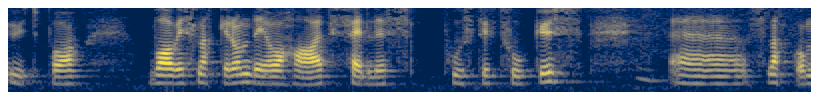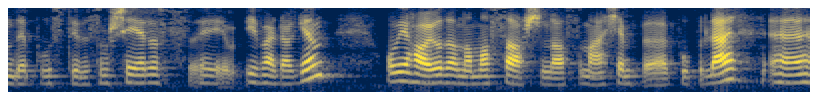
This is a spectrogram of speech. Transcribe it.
ut på hva vi snakker om, det å ha et felles positivt fokus. snakke om det positive som skjer oss i, i hverdagen. Og vi har jo denne massasjen da, som er kjempepopulær. Eh,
